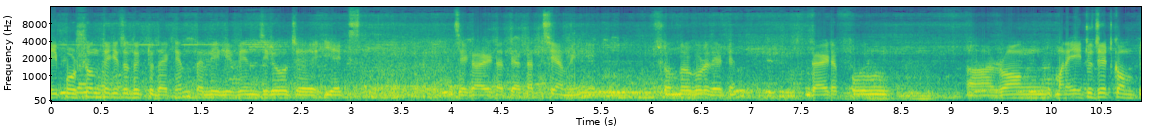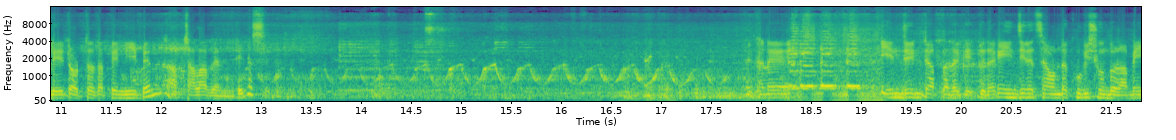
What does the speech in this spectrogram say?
এই পোর্শন থেকে যদি একটু দেখেন, তাহলে ইলেভেন জিরো যে ইএক্স যে গাড়িটা দেখাচ্ছি আমি, সুন্দর করে দেখেন। গাড়িটা ফুল রং মানে এ টু জেড কমপ্লিট অর্থাৎ আপনি নিবেন আর চালাবেন, ঠিক আছে? এখানে ইঞ্জিনটা আপনাদেরকে একটু দেখে, ইঞ্জিনের সাউন্ডটা খুবই সুন্দর। আমি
